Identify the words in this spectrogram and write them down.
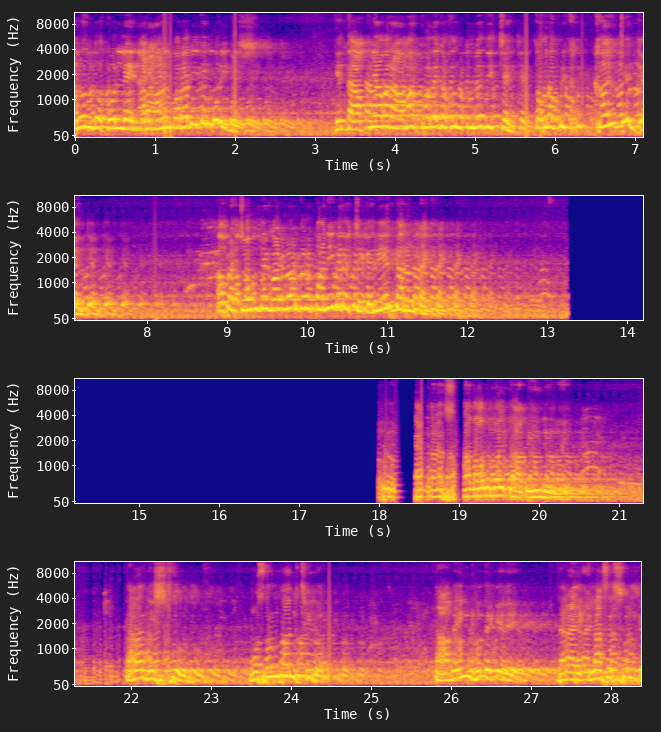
আনন্দ করলেন, আর আনন্দ করারই তো পরিবেশ। কিন্তু আপনি আবার আমার কোলে যখন তুলে দিচ্ছেন, তখন আপনি কাঁদছেন কেন? আপনার চোখ দিয়ে গড়গড় করে পানি বেরোচ্ছে কেন? এর কারণটা তারা তারা নিষ্ঠুর, মুসলমান ছিল। তাবেইন হতে গেলে তারা ইখলাসের সঙ্গে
